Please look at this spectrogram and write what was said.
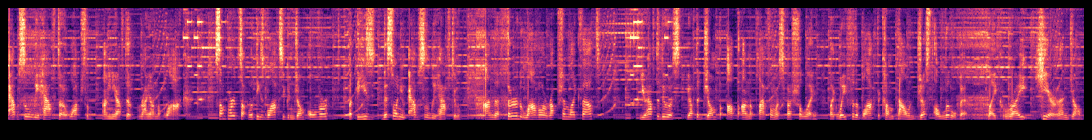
absolutely have to watch the... I mean, you have to ride on the block. Some parts with these blocks you can jump over, but these, this one you absolutely have to. On the third lava eruption like that, you have to do a, you have to jump up on the platform a special way. Like wait for the block to come down just a little bit. Like right here, then jump.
